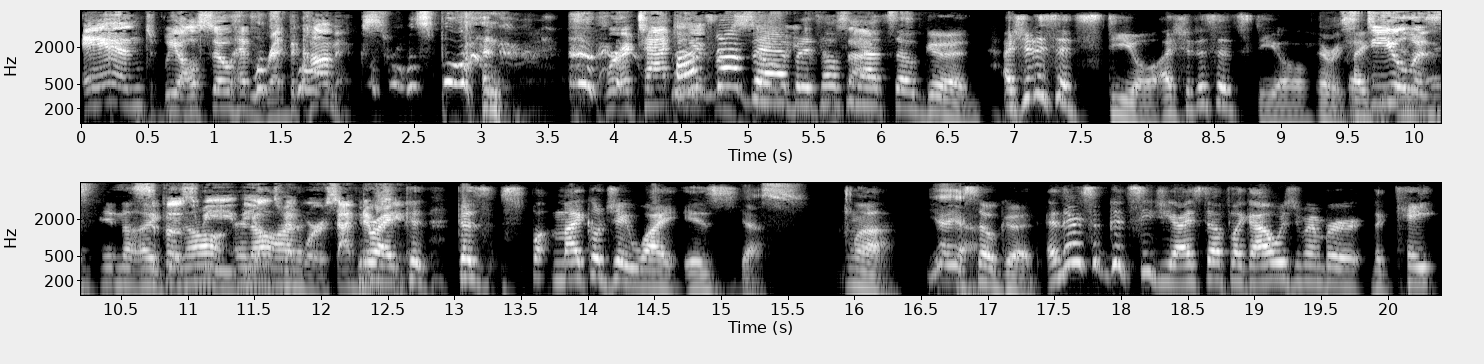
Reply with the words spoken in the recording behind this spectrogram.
and we also have What's read the wrong- comics. What's wrong with Spawn? we're attacking it from not so bad, but it's different also not so good. I should have said Steel. I should have said Steel. There we go. Steel in- is in- like, supposed in to be the ultimate hon- worst. I've never right, seen it. because Sp- Michael Jai White is yes. mwah, Yeah, yeah. so good, and there's some good CGI stuff. Like I always remember the cape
